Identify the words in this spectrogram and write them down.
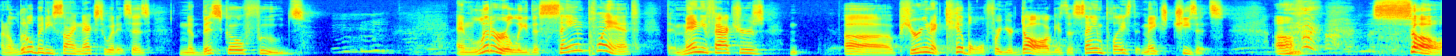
on a little bitty sign next to it, it says Nabisco Foods and literally the same plant that manufactures uh, Purina kibble for your dog is the same place that makes Cheez Its. Um, so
